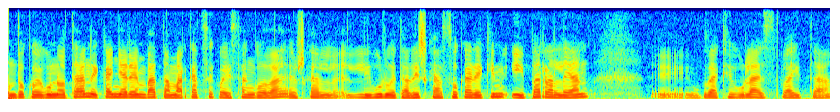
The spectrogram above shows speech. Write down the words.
ondoko egunotan, ekainaren bat markatzeko izango da, Euskal Liburu eta Diska Azokarekin, iparraldean, e, gudakigula ez baita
